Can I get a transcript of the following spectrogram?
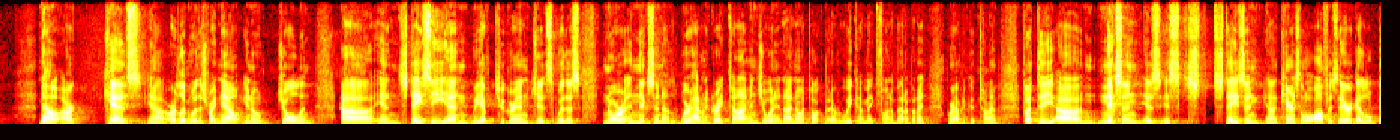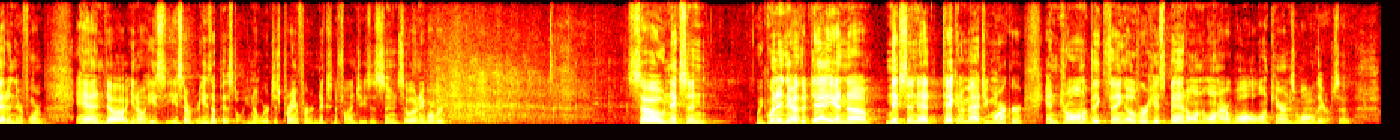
Now, our kids you know, are living with us right now. You know, Joel and uh, and Stacy, and we have two grandkids with us, Nora and Nixon. Uh, we're having a great time, enjoying it. And I know I talk about it every week. I make fun about it, but I, we're having a good time. But the uh, Nixon is, is stays in uh, Karen's little office there. Got a little bed in there for him, and uh, you know he's he's a he's a pistol. You know, we're just praying for Nixon to find Jesus soon. So anyway, we're. so Nixon we went in the other day, and uh, Nixon had taken a magic marker and drawn a big thing over his bed on, on our wall, on Karen's wall there. So,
